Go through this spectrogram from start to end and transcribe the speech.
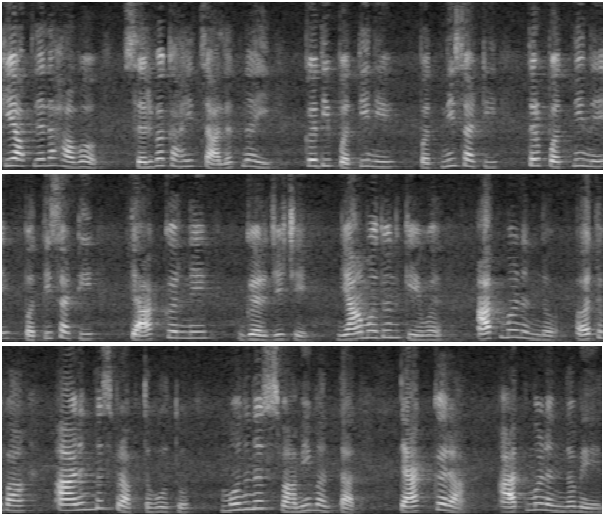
की आपल्याला हवं सर्व काही चालत नाही. कधी पतीने पत्नीसाठी तर पत्नीने पतीसाठी त्याग करणे गरजेचे. यामधून केवळ आत्मानंद अथवा आनंदच प्राप्त होतो. म्हणूनच स्वामी म्हणतात त्याग करा आत्मानंद मिळेल.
